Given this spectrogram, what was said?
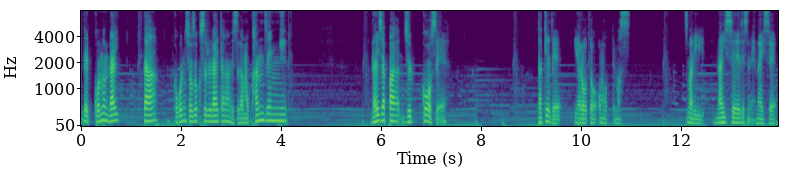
う。で、このライター、ここに所属するライターなんですが、もう完全に、ライジャパ10構成だけでやろうと思ってます。つまり、内政ですね、内政。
